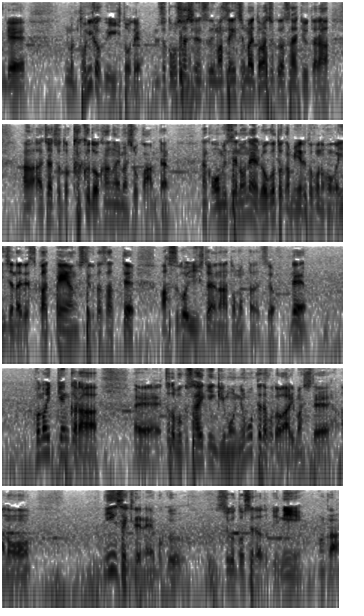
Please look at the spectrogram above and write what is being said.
で、まあ、とにかくいい人で、ちょっとお写真すいません、1枚撮らせてくださいって言ったら、あ、あじゃあちょっと角度を考えましょうか、みたいな。なんかお店のね、ロゴとか見えるとこの方がいいんじゃないですか提案してくださって、あ、すごいいい人やなと思ったんですよ。で、この一件から、えーちょっと僕最近疑問に思ってたことがありまして、あの、隕石でね、僕、仕事してた時に、なんか、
